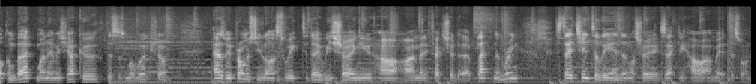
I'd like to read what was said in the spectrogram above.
Welcome back, my name is Jaco, this is my workshop. As we promised you last week, today we're showing you how I manufactured a platinum ring. Stay tuned till the end and I'll show you exactly how I made this one.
